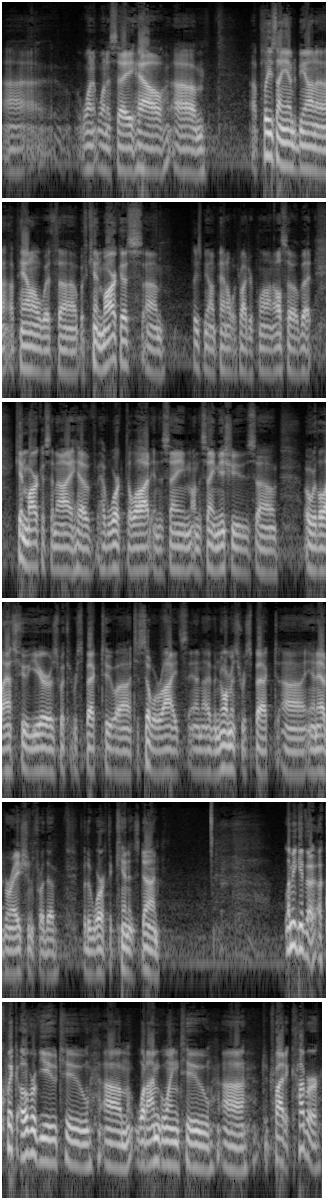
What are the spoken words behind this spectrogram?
uh, want, want to say how. Um, uh, pleased I am to be on a, a panel with, uh, with Ken Marcus. Um, pleased to be on a panel with Roger Pilon also. But Ken Marcus and I have, have worked a lot in the same, on the same issues uh, over the last few years with respect to, uh, to civil rights, and I have enormous respect uh, and admiration for the, for the work that Ken has done. Let me give a, a quick overview to um, what I'm going to, uh, to try to cover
